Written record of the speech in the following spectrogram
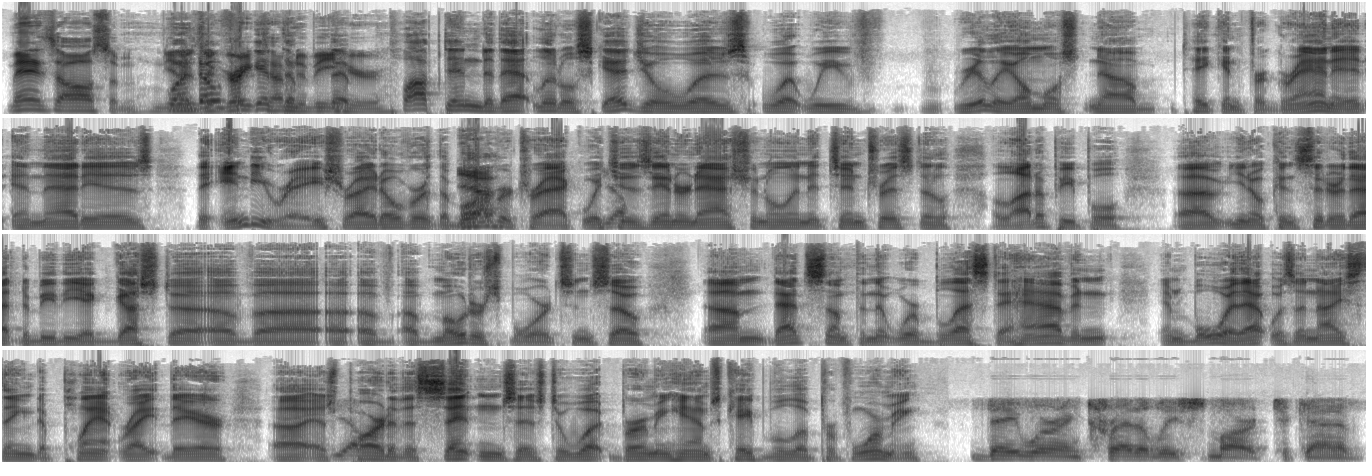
man, it's awesome. You know, it's a great time the, to be here. plopped into that little schedule was what we've really almost now taken for granted, and that is the Indy race right over at the Yeah. Barber Track, which is international in its interest. A, a lot of people, uh, you know, consider that to be the Augusta of uh, of, of motorsports, and so um, that's something that we're blessed to have. And and boy, that was a nice thing to plant right there uh, as part of the sentence as to what Birmingham's capable of performing. They were incredibly smart to kind of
